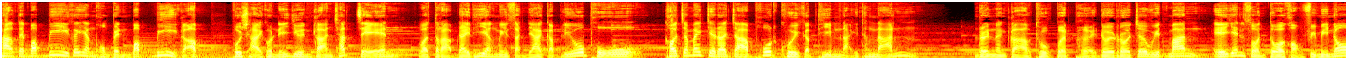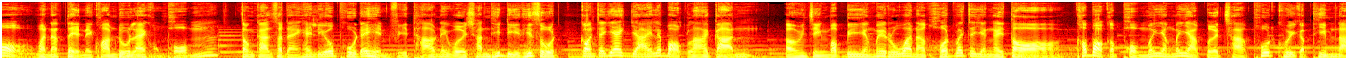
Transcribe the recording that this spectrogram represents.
หากแต่บ๊อบบี้ก็ยังคงเป็นบ๊อบบี้ครับ ผู้ชายคนนี้ยืนการชัดเจน ว่าตราบใดที่ยังมีสัญญากับลิเวอร์พูลเขาจะไม่เจรจาพูดคุยกับทีมไหนทั้งนั้น เรื่องดังกล่าวถูกเปิดเผยโดยโรเจอร์วิทมันเอเย่นส่วนตัวของฟิมิโนว่านักเตะในความดูแลของผม ต้องการแสดงให้ลิเวอร์พูลได้เห็นฝีเท้าในเวอร์ชั่นที่ดีที่สุด ก่อนจะแยกย้ายและบอกลากันเอาจริงๆบ๊อบบี้ยังไม่รู้ว่าอนาคตว่าจะยังไงต่อ เขาบอกกับผมว่ายังไม่อยากเปิดฉากพูดคุยกับทีมไหน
